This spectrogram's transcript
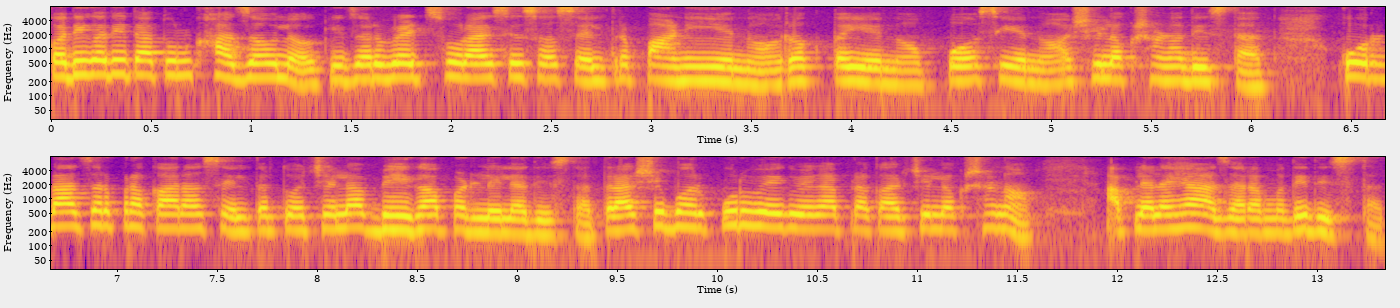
कधी कधी त्यातून खाजवलं की जर वेट सोरायसिस असेल तर पाणी येणं रक्त येणं पस येणं अशी लक्षणं दिसतात. कोरडा जर प्रकार असेल तर त्वचेला भेगा पडलेल्या दिसतात. तर अशी भरपूर वेगवेगळ्या प्रकारची लक्षणं आपल्याला ह्या आजारामध्ये दिसतात.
